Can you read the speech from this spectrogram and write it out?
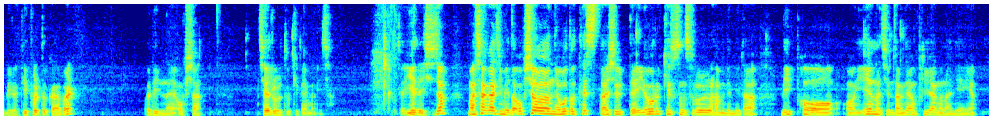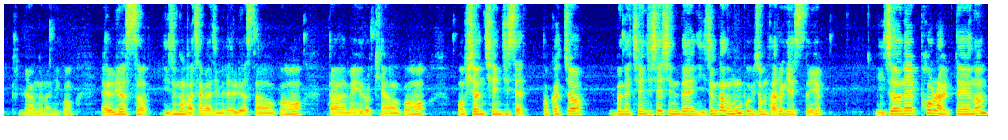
우리가 디폴트 값을 어디 있나요? 옵션 제로를 뒀기 때문이죠. 자, 이해되시죠? 마찬가지입니다. 옵션 이것도 테스트 하실 때 이렇게 순서를 하면 됩니다. Repo 어, 얘는 지금 당장 건 아니에요. 건 아니고 alias 이전과 마찬가지입니다. alias하고 다음에 이렇게 하고 옵션 changeset 똑같죠? 이번에 changeset인데 이전과는 문법이 좀 다르게 했어요. 이전에 poll 할 때는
